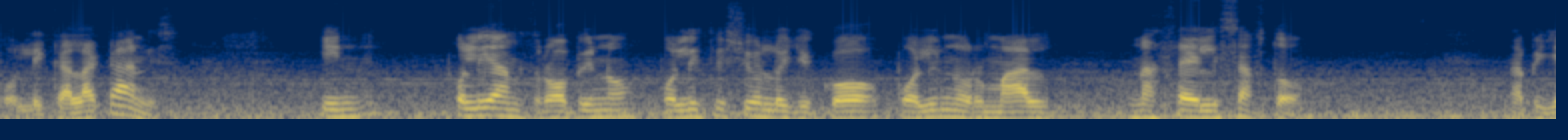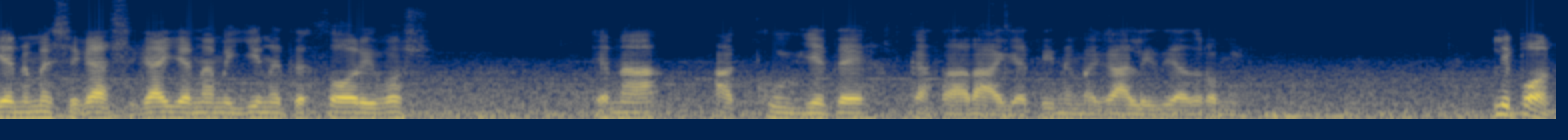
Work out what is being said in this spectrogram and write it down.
Πολύ καλά κάνεις είναι πολύ ανθρώπινο, πολύ φυσιολογικό, πολύ νορμάλ να θέλεις αυτό. Να πηγαίνουμε σιγά σιγά για να μην γίνεται θόρυβος και να ακούγεται καθαρά γιατί είναι μεγάλη διαδρομή. Λοιπόν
